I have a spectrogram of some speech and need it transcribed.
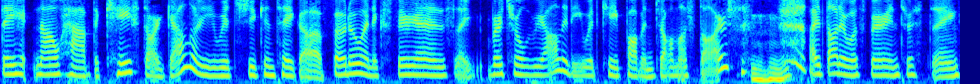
they now have the K Star Gallery, which you can take a photo and experience like virtual reality with K-pop and drama stars. I thought it was very interesting.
